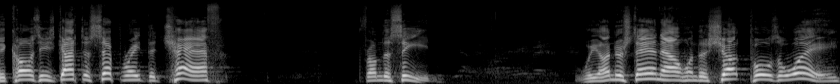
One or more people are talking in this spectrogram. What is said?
Because he's got to separate the chaff from the seed. We understand now when the shuck pulls away,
